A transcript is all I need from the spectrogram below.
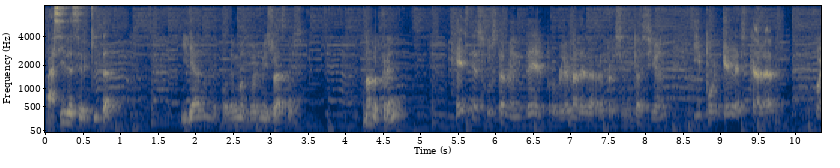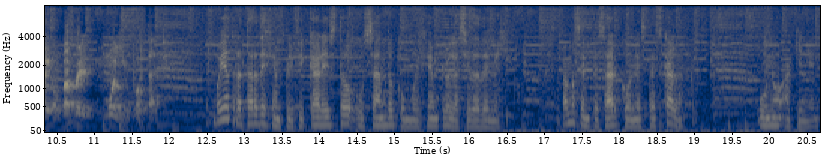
Así de cerquita. Y ya donde podemos ver mis rasgos. ¿No lo creen? Este es justamente el problema de la representación y por qué la escala juega un papel muy importante. Voy a tratar de ejemplificar esto usando como ejemplo la Ciudad de México. Vamos a empezar con esta escala. 1 a 500.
